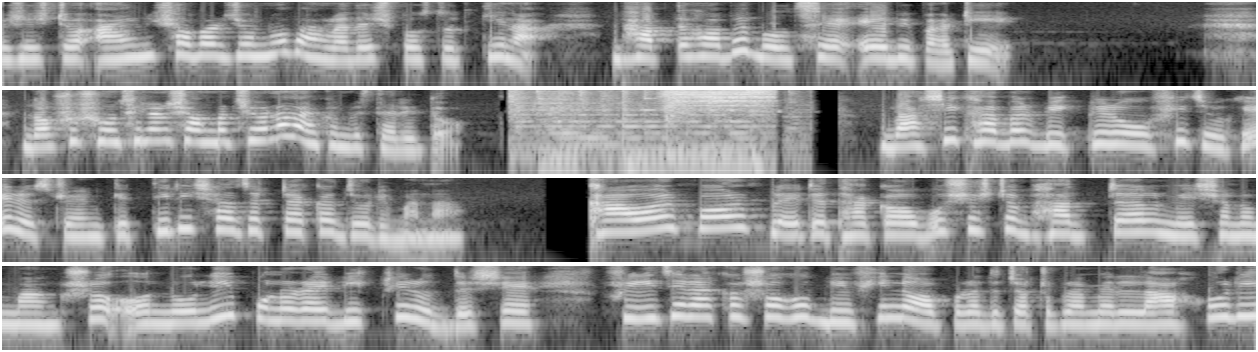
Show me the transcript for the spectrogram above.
বিশিষ্ট আইন সবার জন্য বাংলাদেশ প্রস্তুত কিনা, ভাবতে হবে, বলছে এবি পার্টি। দর্শক শুনছিলেন সংবাদ শিরোনাম, এখন বিস্তারিত। বাসি খাবার বিক্রির অভিযোগে রেস্টুরেন্টকে তিরিশ হাজার টাকা জরিমানা। খাওয়ার পর প্লেটে থাকা অবশিষ্ট ভাত ডাল মেশানো মাংস ও নলি পুনরায় বিক্রির উদ্দেশ্যে ফ্রিজে রাখা সহ বিভিন্ন অপরাধে চট্টগ্রামের লাহোরি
